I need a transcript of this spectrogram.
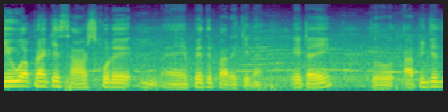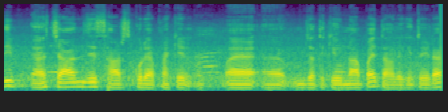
কেউ আপনাকে সার্চ করে পেতে পারে কি না এটাই। তো আপনি যদি চান যে সার্চ করে আপনাকে যাতে কেউ না পায়, তাহলে কিন্তু এটা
